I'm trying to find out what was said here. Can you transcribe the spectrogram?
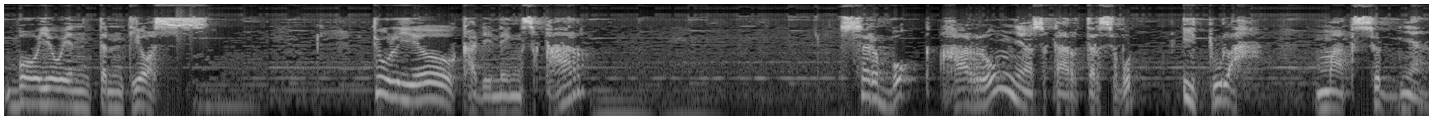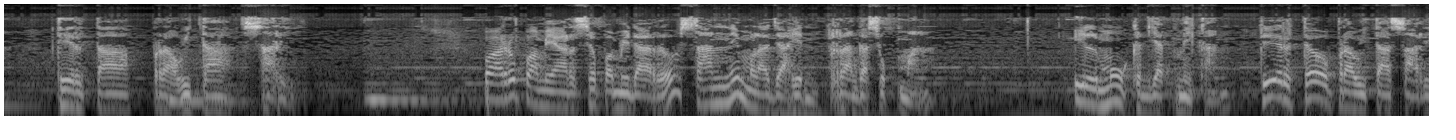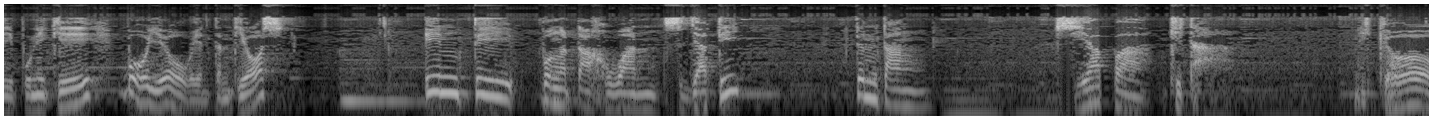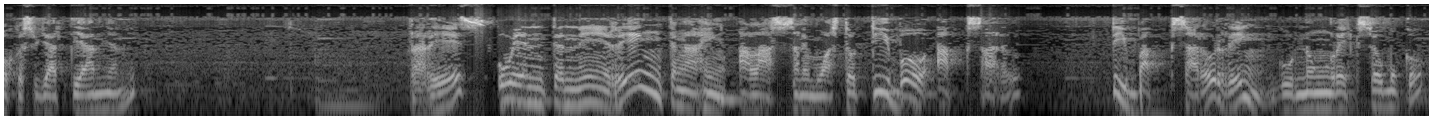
boyo enten tios. Tulio kadining sekar serbuk harumnya sekar tersebut itulah maksudnya Tirta Prawita Sari. Baru pamiarsa pamidaro sani melajahin raga sukma. Ilmu kediatmikan Tirta Prawita Sari puniki boyo wenten tios. Inti pengetahuan sejati tentang siapa kita. Niko kesujatiannya nih. Raris wenteni ring tengahing alas sane muasto tibo aksar tibak saro ring gunung rekso muko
